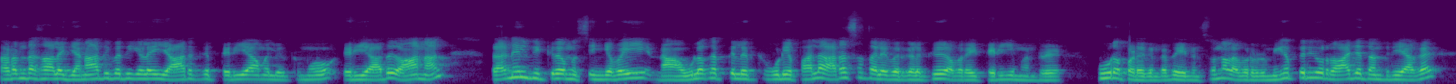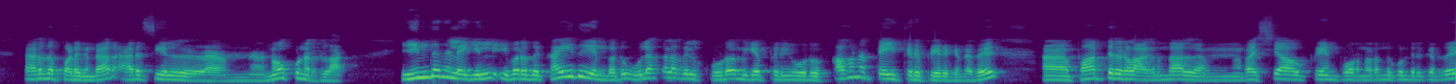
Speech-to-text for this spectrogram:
கடந்த கால ஜனாதிபதிகளை யாருக்கு தெரியாமல் இருக்குமோ தெரியாது. ஆனால் ரணில் விக்ரமசிங்கவை நான் உலகத்தில் இருக்கக்கூடிய பல அரசு தலைவர்களுக்கு அவரை தெரியும் என்று கூறப்படுகின்றது. என்று சொன்னால் அவர் ஒரு மிகப்பெரிய ஒரு ராஜதந்திரியாக கருதப்படுகின்றார் அரசியல் நோக்குநர்களால் இந்த நிலையில் இவரது கைது என்பது உலகளவில் கூட மிகப்பெரிய ஒரு கவனத்தை திருப்பி இருக்கின்றது பார்த்தீர்களாக இருந்தால் ரஷ்யா உக்ரைன் போர் நடந்து கொண்டிருக்கிறது.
